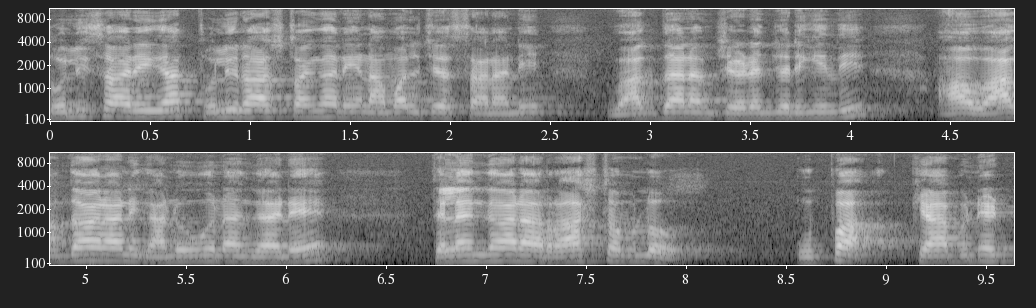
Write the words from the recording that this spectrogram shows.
తొలిసారిగా తొలి రాష్ట్రంగా నేను అమలు చేస్తానని వాగ్దానం చేయడం జరిగింది. ఆ వాగ్దానానికి అనుగుణంగానే తెలంగాణ రాష్ట్రంలో ఉప క్యాబినెట్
